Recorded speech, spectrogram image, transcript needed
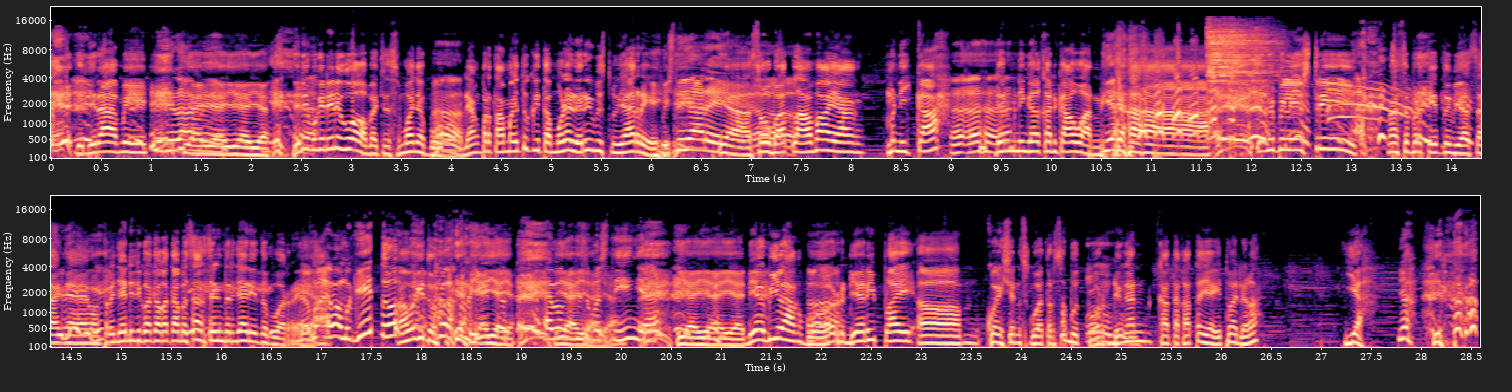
Jadi rame. Jadi rame. Iya iya iya iya. Jadi mungkin ini gue gak baca semuanya pun. Ah. Yang pertama itu kita mulai dari Wisnu Yare. Wisnu Yare. Ya, sobat Ah. lama yang menikah dan meninggalkan kawan. Lebih pilih istri. Nah, seperti itu biasanya. Emang terjadi di kota-kota besar sering terjadi tuh, Pur. Ya. Emang, emang begitu. Oh begitu. Iya iya iya. Emang Iya, begitu iya, semestinya. Iya iya iya. Dia bilang, Pur, dia reply um, questions gua tersebut, Pur, Mm-mm. dengan kata-kata yaitu adalah ya. Ya.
